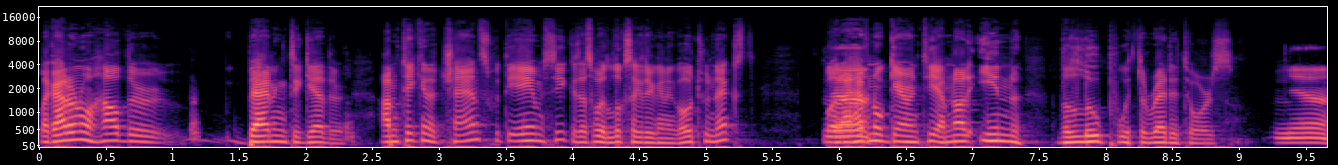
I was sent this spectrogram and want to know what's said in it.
Like I don't know how they're banding together. I'm taking a chance with the AMC because that's what it looks like they're gonna go to next. But I have no guarantee. I'm not in the loop with the redditors. Yeah.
